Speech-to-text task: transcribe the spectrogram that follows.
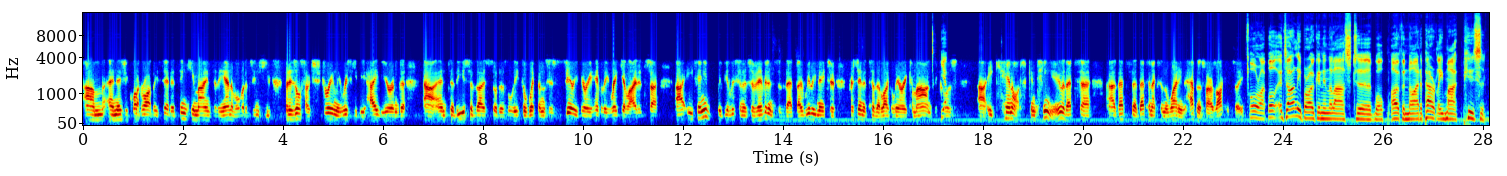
Um, and as you quite rightly said, it's inhumane to the animal, but it's inhu- but it's also extremely risky behaviour. And uh, and the use of those sort of lethal weapons is very, very heavily regulated. So. Uh, if any of your listeners have evidence of that, they really need to present it to the local area command because yep. uh, it cannot continue. That's uh, that's uh, that's an accident waiting to happen, as far as I can see. All right. Well, it's only broken in the last uh, well overnight. Apparently, Mark Pearson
